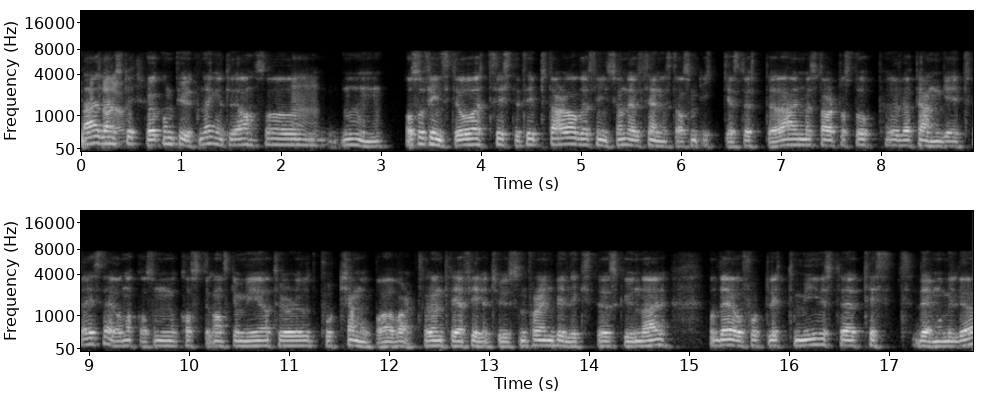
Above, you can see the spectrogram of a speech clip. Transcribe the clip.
Nei, den stopper computen egentlig, ja. Så, mm. Og så finnes det jo et siste tips der. da, Det finnes jo en del tjenester som ikke støtter det her med start og stopp. VPN Gateways er jo noe som koster ganske mye. Jeg tror du fort kommer opp av hvert for en 3000-4000 for den billigste skuen der. Og det er jo fort litt mye hvis det er test-demomiljø.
